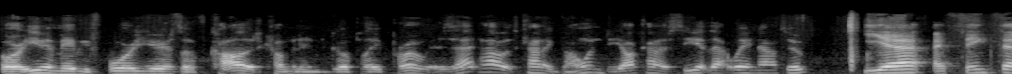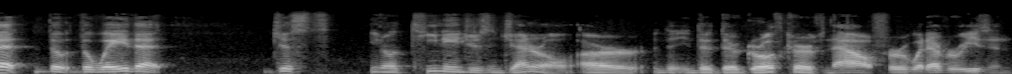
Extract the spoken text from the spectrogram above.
or even maybe four years of college coming in to go play pro. Is that how it's kind of going? Do y'all kind of see it that way now too? Yeah i think that the the way that just you know teenagers in general are the, the, their growth curves now for whatever reason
